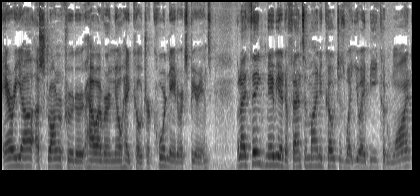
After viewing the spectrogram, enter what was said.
area, a strong recruiter, however, no head coach or coordinator experience. But I think maybe a defensive minded coach is what UAB could want,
